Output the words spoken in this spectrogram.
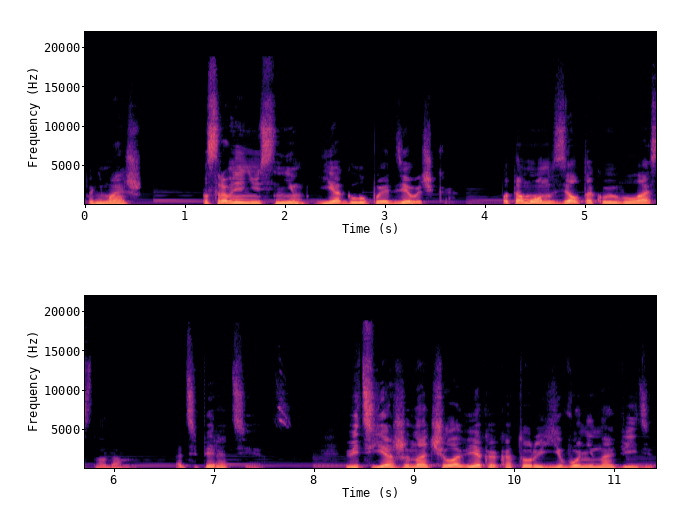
Понимаешь? По сравнению с ним, я глупая девочка. Потому он взял такую власть надо мной. А теперь отец. Ведь я жена человека, который его ненавидит.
